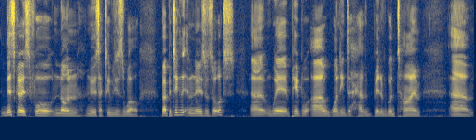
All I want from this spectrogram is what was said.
this goes for non news activities as well, but particularly in news resorts, uh, where people are wanting to have a bit of a good time. Um,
